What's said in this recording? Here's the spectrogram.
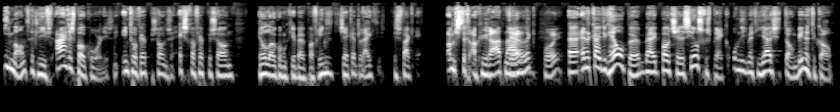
iemand het liefst aangesproken wordt. Is een introvert persoon, is een extravert persoon. Heel leuk om een keer bij een paar vrienden te checken. Het, lijkt, het is vaak angstig accuraat namelijk. Ja, mooi. En dat kan je natuurlijk helpen bij potentiële salesgesprekken. Om die met de juiste toon binnen te komen.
